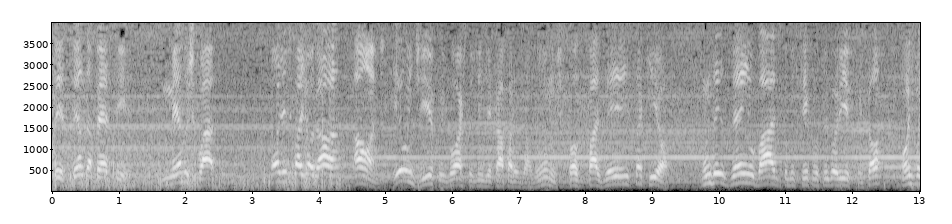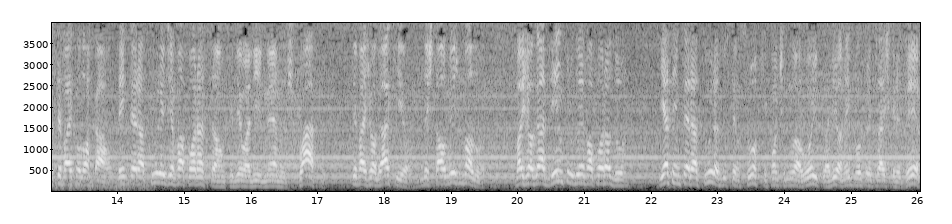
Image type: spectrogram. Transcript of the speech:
60 PSI, menos 4. Então a gente vai jogar aonde? Eu indico e gosto de indicar para os alunos fazer isso aqui, ó, um desenho básico do ciclo frigorífico. Então, onde você vai colocar a temperatura de evaporação, que deu ali menos 4, você vai jogar aqui, ó, onde está o mesmo valor. Vai jogar dentro do evaporador. E a temperatura do sensor, que continua 8 ali, ó, nem vou precisar escrever,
